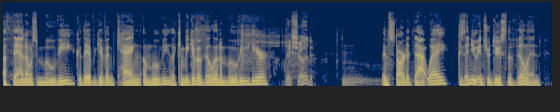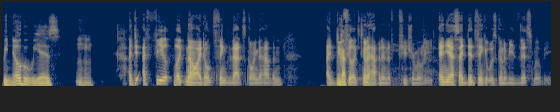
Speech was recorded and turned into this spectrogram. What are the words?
a Thanos movie? Could they have given Kang a movie? Like, can we give a villain a movie here They should. And start it that way? Because then you introduce the villain. We know who he is. Mm-hmm. I, do, I feel like no, I don't think that's going to happen. I do Okay. feel like it's going to happen in a future movie. And yes, I did think it was going to be this movie.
